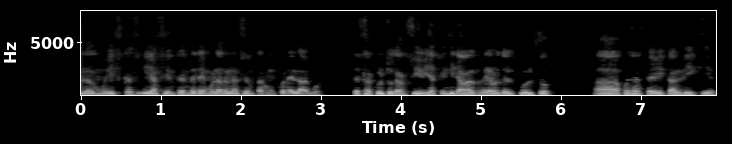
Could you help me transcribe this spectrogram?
los muiscas y así entenderemos la relación también con el agua, de esta cultura anfibia que giraba alrededor del culto a, pues, a este vital líquido.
